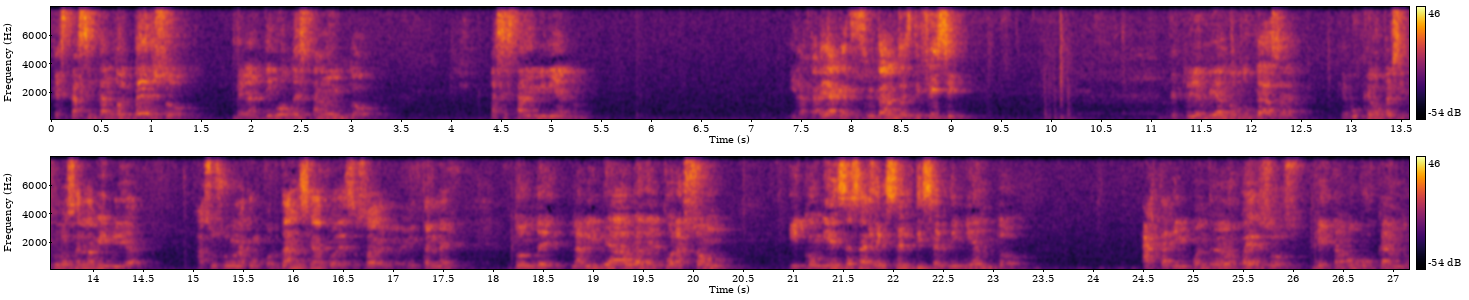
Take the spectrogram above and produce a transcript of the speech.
que está citando el verso del Antiguo Testamento, las está dividiendo. Y la tarea que te estoy dando es difícil. Te estoy enviando a tu casa, que busque los versículos en la Biblia, haz uso de una concordancia, puedes usar el internet, donde la Biblia habla del corazón y comiences a ejercer discernimiento hasta que encuentres los versos que estamos buscando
